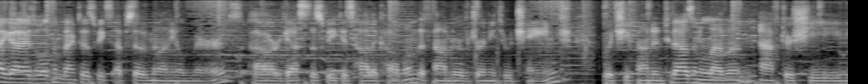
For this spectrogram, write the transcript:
Hi, guys. Welcome back to this week's episode of Millennial Mirrors. Our guest this week is Hala Kadhim, the founder of Journey Through Change, which she founded in 2011 after she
